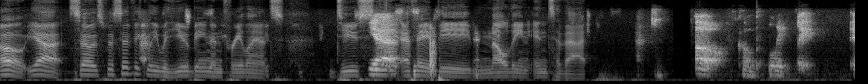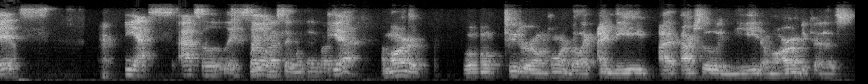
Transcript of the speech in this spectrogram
Oh yeah. So specifically with you being in freelance, do you see yes. FAB melding into that? Oh, completely. It's yeah. yes, absolutely. So Wait, can I say one thing about yeah. that? Amara won't toot her own horn, but like I need, I absolutely need Amara because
